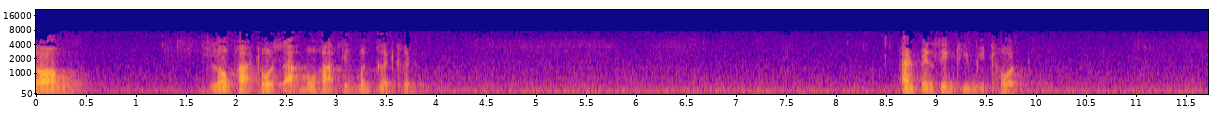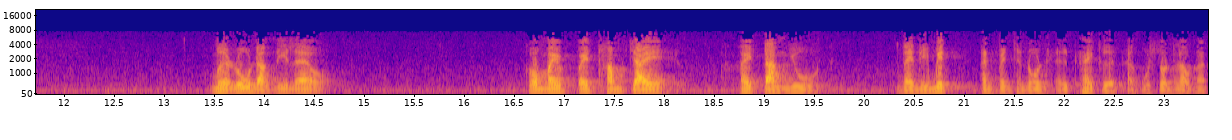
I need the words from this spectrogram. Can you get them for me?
กองโลภะโทสะโมหะจึงบังเกิดขึ้น อันเป็นสิ่งที่มีโทษ เมื่อรู้ดังนี้แล้ว ก็ไม่ไปทำใจให้ตั้งอยู่ในนิมิต อันเป็นชนวนให้เกิดอกุศลเหล่านั้น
